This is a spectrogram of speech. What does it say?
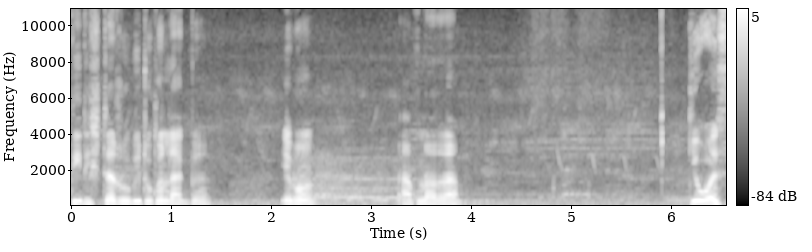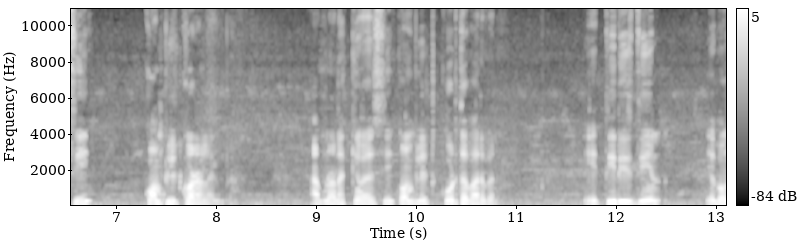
তিরিশটা রুবি টোকেন লাগবে এবং আপনারা কেওয়াইসি কমপ্লিট করা লাগবে। আপনারা কেওয়াইসি কমপ্লিট করতে পারবেন। এই তিরিশ দিন এবং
